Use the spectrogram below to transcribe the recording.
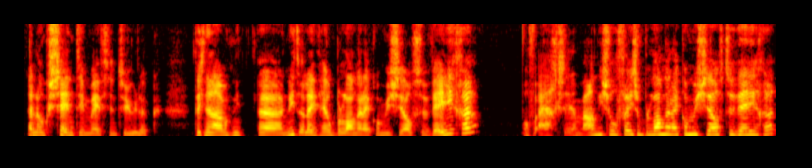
En ook centimeters natuurlijk. Het is namelijk niet, uh, niet alleen heel belangrijk om jezelf te wegen. Of eigenlijk is helemaal niet zo vreselijk belangrijk om jezelf te wegen.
